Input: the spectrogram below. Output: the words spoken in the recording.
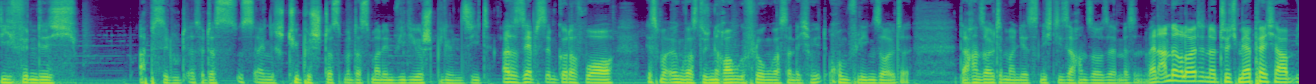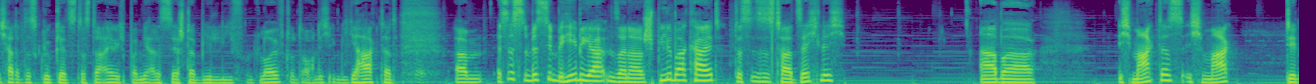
die finde ich absolut. Also, das ist eigentlich typisch, dass man das mal in Videospielen sieht. Also, selbst im God of War ist mal irgendwas durch den Raum geflogen, was da nicht rumfliegen sollte. Daran sollte man jetzt nicht die Sachen so sehr messen. Wenn andere Leute natürlich mehr Pech haben, ich hatte das Glück jetzt, dass da eigentlich bei mir alles sehr stabil lief und läuft und auch nicht irgendwie gehakt hat. Ähm, es ist ein bisschen behäbiger in seiner Spielbarkeit. Das ist es tatsächlich. Aber ich mag das. Ich mag den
